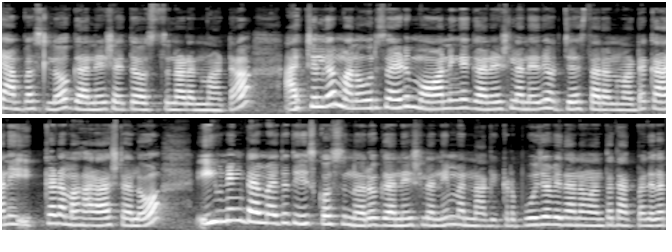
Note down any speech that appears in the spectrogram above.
క్యాంపస్లో గణేష్ అయితే వస్తున్నాడనమాట. యాక్చువల్గా మన ఊరి సైడ్ మార్నింగే గణేష్లు అనేది వచ్చేస్తారనమాట. కానీ ఇక్కడ మహారాష్ట్రలో ఈవినింగ్ టైం అయితే తీసుకొస్తున్నారు గణేష్లని. మరి నాకు ఇక్కడ పూజ విధానం అంతా నాకు పెద్దగా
